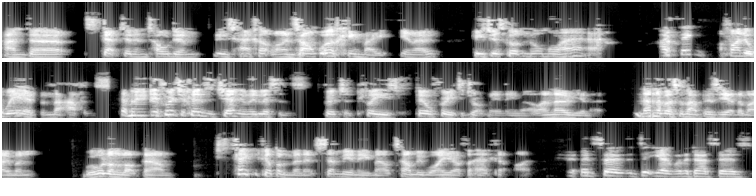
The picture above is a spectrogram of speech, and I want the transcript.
And, uh, stepped in and told him, these haircut lines aren't working, mate, you know. He's just got normal hair. I think I find it weird when that happens. I mean, if Richard Curtis genuinely listens, Richard, please feel free to drop me an email. I know, you know, none of us are that busy at the moment. We're all on lockdown. Just take a couple of minutes, send me an email, tell me why you have the haircut line. And so, yeah, when the dad says,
